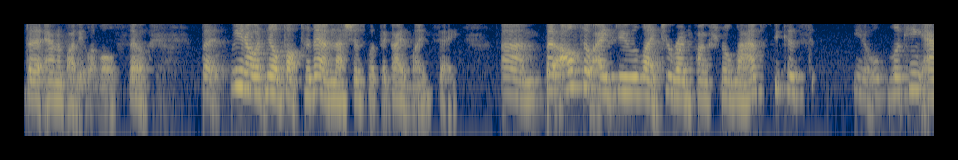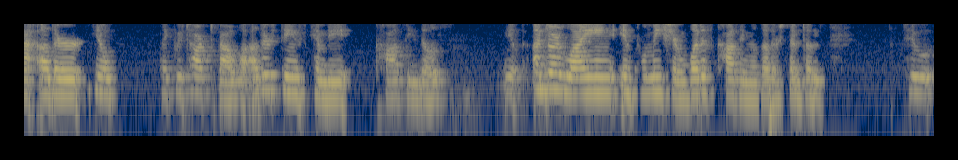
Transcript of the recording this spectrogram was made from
the antibody levels. So, but you know, with no fault to them, that's just what the guidelines say. Um, but also, I do like to run functional labs because you know, looking at other, you know, like we talked about, what other things can be causing those, you know, underlying inflammation. What is causing those other symptoms? To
